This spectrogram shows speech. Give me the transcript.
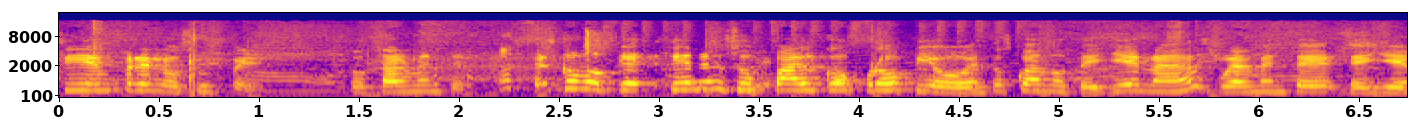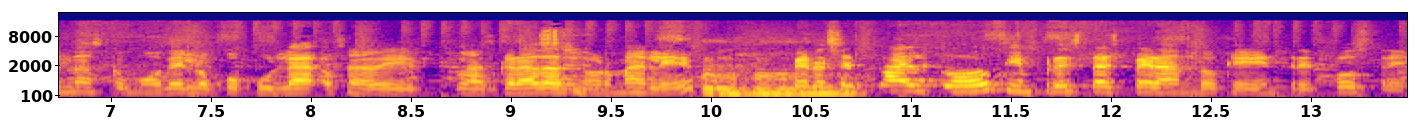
Siempre lo supe. Totalmente. Es como que tienen su palco propio. Entonces, cuando te llenas, realmente te llenas como de lo popular, o sea, de las gradas Sí. normales. Pero ese palco siempre está esperando que entre el postre.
